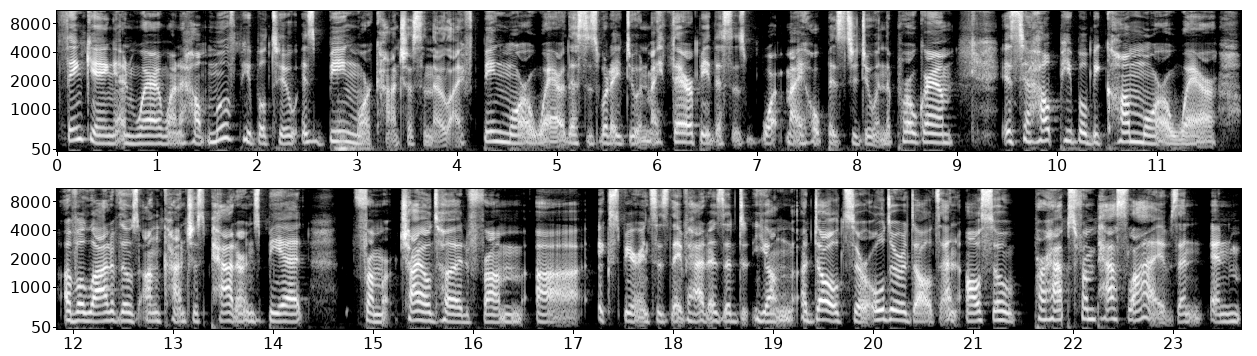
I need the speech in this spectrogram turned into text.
thinking and where I want to help move people to is being more conscious in their life, being more aware. This is what I do in my therapy. This is what my hope is to do in the program, is to help people become more aware of a lot of those unconscious patterns, be it from childhood, from uh, experiences they've had as ad- young adults or older adults, and also perhaps from past lives and, and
